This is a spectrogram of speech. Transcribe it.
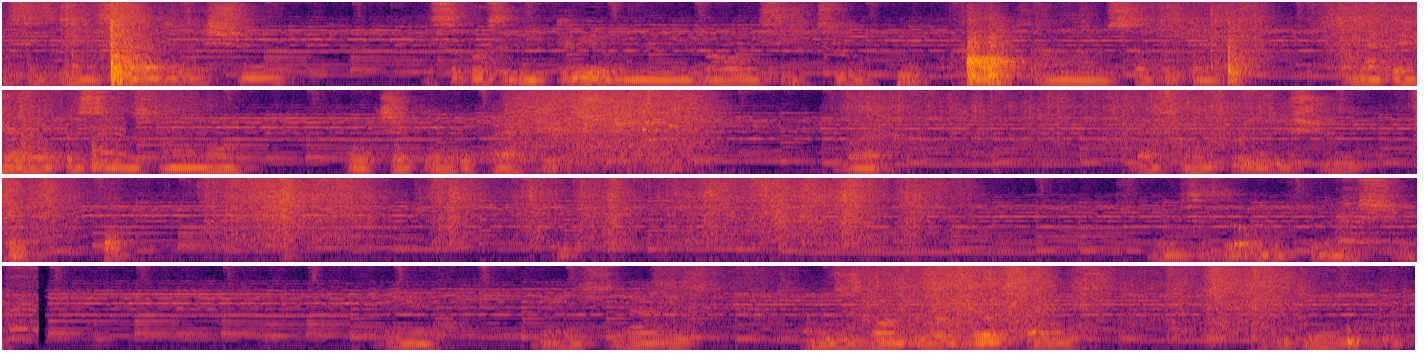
This is the inside of the shoe. It's supposed to be three of them in there, but I only see two. So I don't know what's up with that. I'm gonna have to hit up and see what's going on. We'll check the package. But that's one for the. And this is the other shoe. Yeah, let me see how this. I'm just going through it real fast. Okay.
